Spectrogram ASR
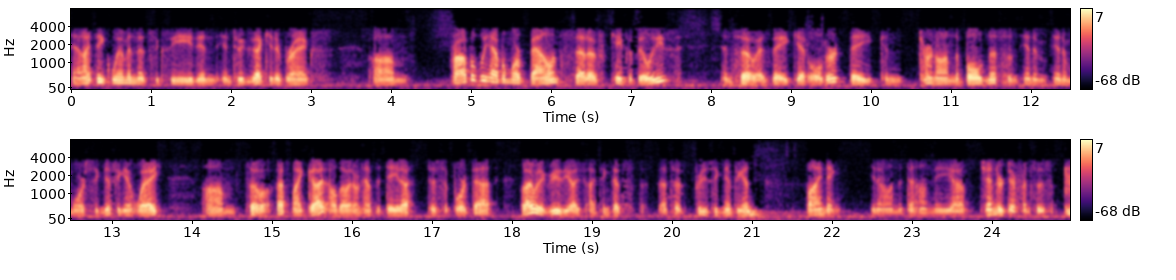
and I think women that succeed in, into executive ranks um, probably have a more balanced set of capabilities. And so, as they get older, they can turn on the boldness in, a, in a more significant way. Um, so that's my gut, although I don't have the data to support that. But I would agree with you. I, I think that's that's a pretty significant finding, you know, on the on the uh, gender differences.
